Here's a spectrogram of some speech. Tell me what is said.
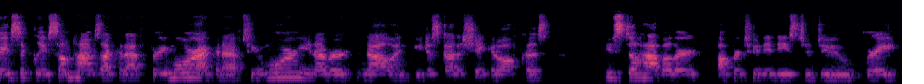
basically sometimes I could have three more, I could have two more. You never know, and you just got to shake it off because you still have other opportunities to do great.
